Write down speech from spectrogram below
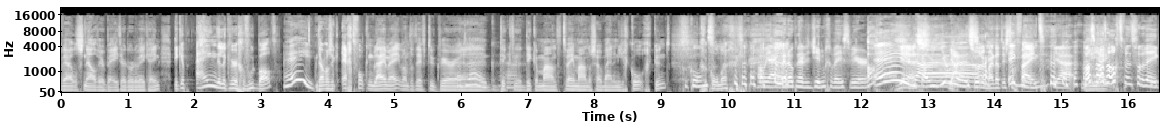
wel snel weer beter door de week heen. Ik heb eindelijk weer gevoetbald. Hey, Daar was ik echt fucking blij mee, want het heeft natuurlijk weer dik, Ja. dikke maand, twee maanden of zo bijna niet gekund. Gekonnen. Oh ja, ik ben ook naar de gym geweest weer. Oh, Hey, Yes. nou jongens. Ja, sorry, maar dat is toch Ik fijn? niet. Ja, was wel het hoogtepunt van de week.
